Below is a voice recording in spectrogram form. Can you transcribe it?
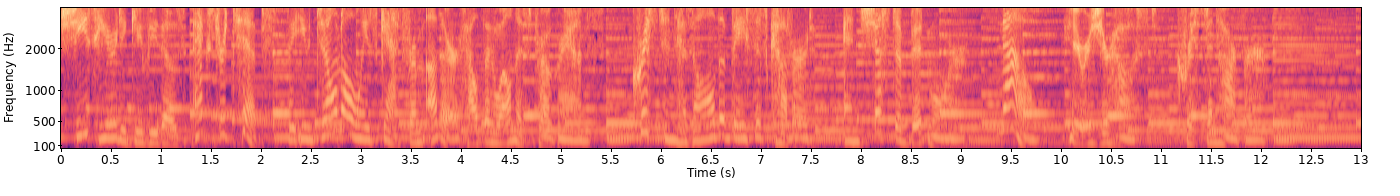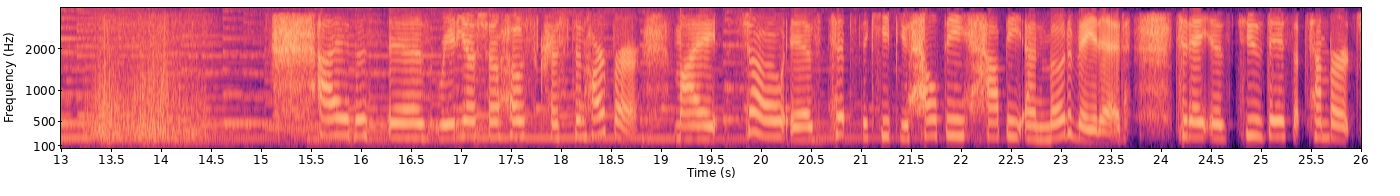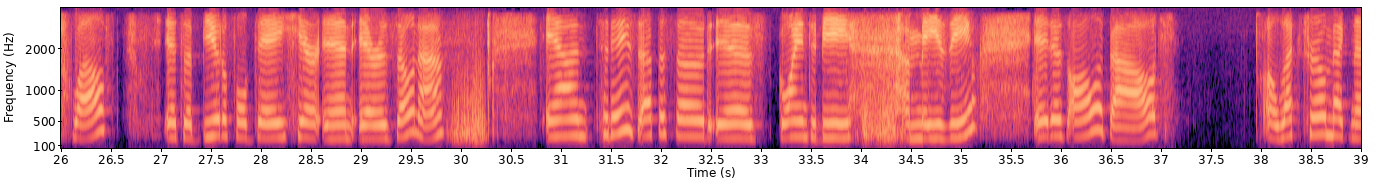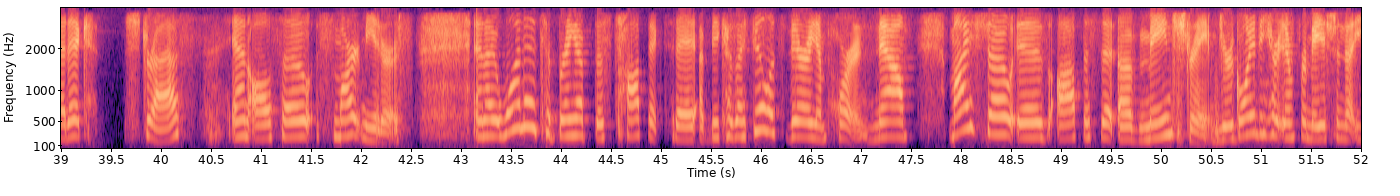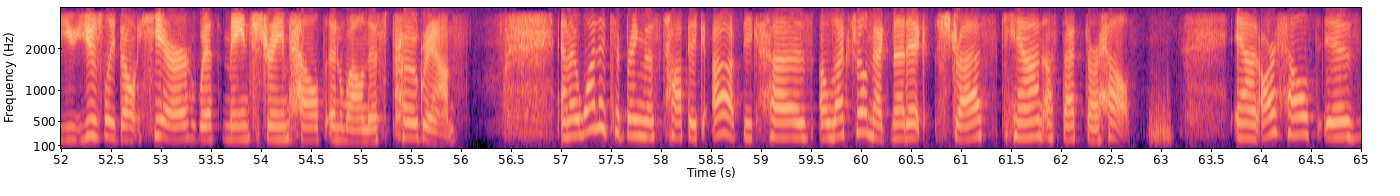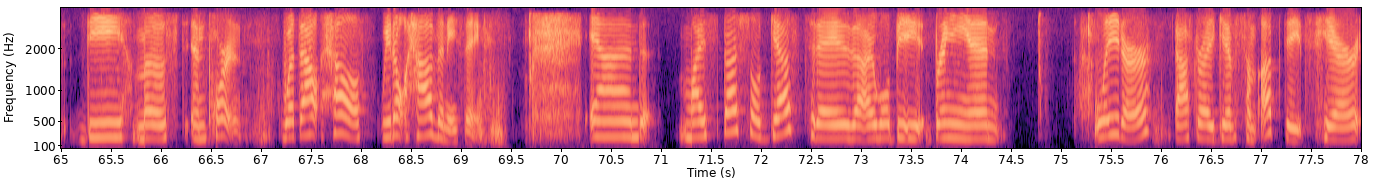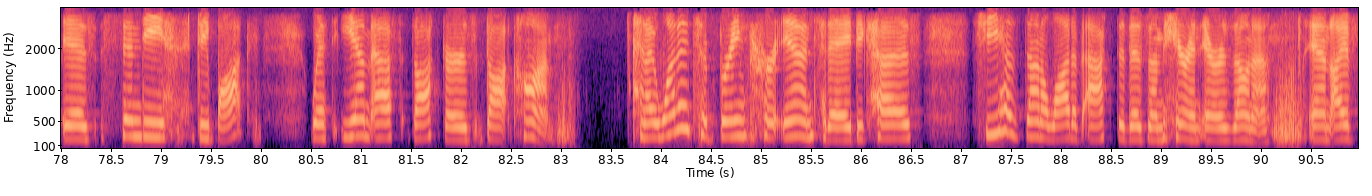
She's here to give you those extra tips that you don't always get from other health and wellness programs. Kristen has all the bases covered and just a bit more. Now, here is your host, Kristen Harper. Hi, this is radio show host Kristen Harper. My show is Tips to Keep You Healthy, Happy, and Motivated. Today is Tuesday, September 12th. It's a beautiful day here in Arizona. And today's episode is going to be amazing. It is all about electromagnetic stress and also smart meters. And I wanted to bring up this topic today because I feel it's very important. Now, my show is opposite of mainstream. You're going to hear information that you usually don't hear with mainstream health and wellness programs. And I wanted to bring this topic up because electromagnetic stress can affect our health. And our health is the most important. Without health, we don't have anything. And my special guest today that I will be bringing in later, after I give some updates here, is Cindy DeBach with EMFdoctors.com. And I wanted to bring her in today because she has done a lot of activism here in Arizona, and I've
